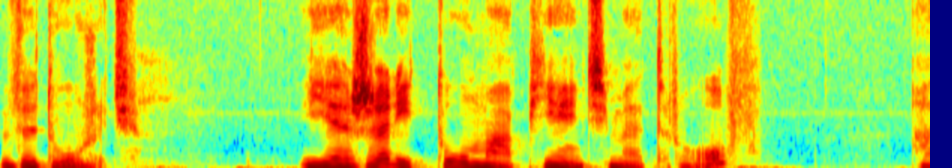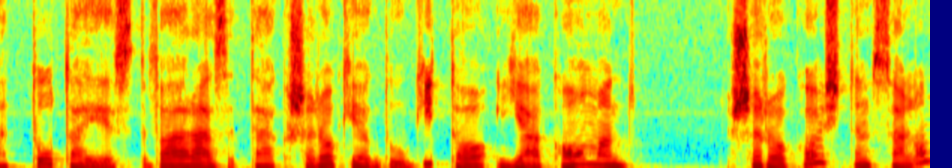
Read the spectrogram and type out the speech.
wydłużyć. Jeżeli tu ma 5 metrów, a tutaj jest dwa razy tak szeroki jak długi, to jaką ma szerokość ten salon?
